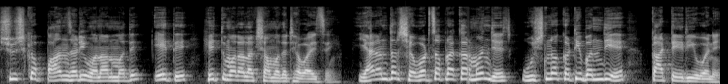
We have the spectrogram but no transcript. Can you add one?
शुष्क पानझडी वनांमध्ये येते हे तुम्हाला लक्षामध्ये ठेवायचे यानंतर शेवटचा प्रकार म्हणजेच उष्णकटिबंधीय काटेरी वने.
